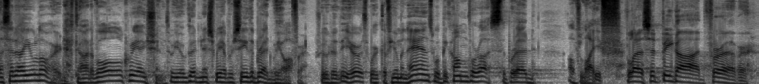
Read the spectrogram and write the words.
Blessed are you, Lord, God of all creation. Through your goodness we have received the bread we offer. Fruit of the earth, work of human hands, will become for us the bread of life. Blessed be God forever.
